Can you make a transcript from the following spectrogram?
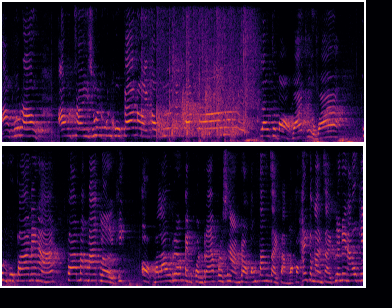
เอาพวกเราเอาใจช่วยคุณครูกล้าหน่อยตบมือกันกันเลยเราจะบอกว่าถือว่าคุณครูกล้าเนี่ยนะ กล้ามากๆเลยที่ ออกมาเล่าเรื่องเป็นคนแรกเพราะฉะนั้นเราต้องตั้งใจฟังแล้วก็ให้กำลังใจเพื่อนด้วยนะ โอเค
